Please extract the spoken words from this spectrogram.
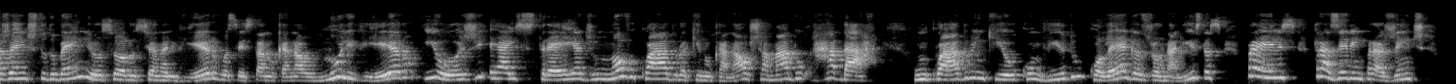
gente, tudo bem? Eu sou a Luciana Liviero, você está no canal Luliviero e hoje é a estreia de um novo quadro aqui no canal chamado Radar um quadro em que eu convido colegas jornalistas para eles trazerem para a gente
